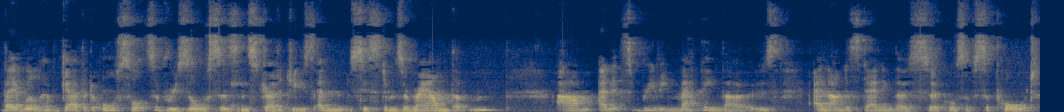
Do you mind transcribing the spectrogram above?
They will have gathered all sorts of resources and strategies and systems around them. Um, and it's really mapping those and understanding those circles of support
